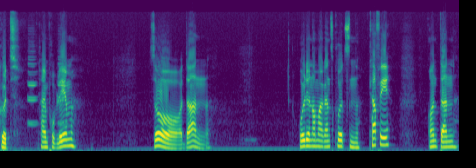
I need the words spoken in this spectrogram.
Gut, kein Problem. So, dann hol dir nochmal ganz kurz einen Kaffee. Und dann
